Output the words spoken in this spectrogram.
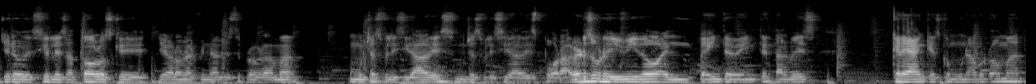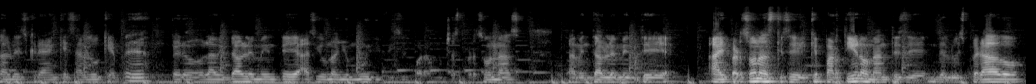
quiero decirles a todos los que llegaron al final de este programa muchas felicidades, muchas felicidades por haber sobrevivido el 2020. Tal vez crean que es como una broma, tal vez crean que es algo que... Eh, pero lamentablemente ha sido un año muy difícil para muchas personas. Lamentablemente hay personas que, se, que partieron antes de, lo esperado.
